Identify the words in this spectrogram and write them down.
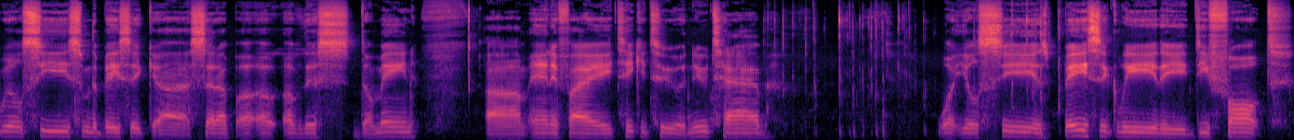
we'll see some of the basic uh, setup of, of, this domain. Um, and if I take you to a new tab, what you'll see is basically the default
